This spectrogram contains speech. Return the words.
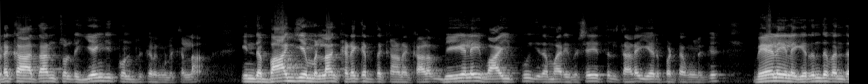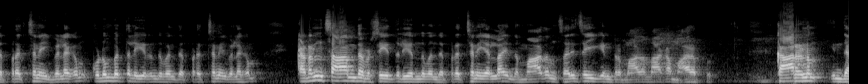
நடக்காதான்னு சொல்லிட்டு ஏங்கி கொண்டிருக்கிறவங்களுக்கெல்லாம் இந்த பாக்கியம் எல்லாம் கிடைக்கிறதுக்கான காலம் வேலை வாய்ப்பு இதை மாதிரி விஷயத்தில் தடை ஏற்பட்டவங்களுக்கு வேலையில் இருந்து வந்த பிரச்சனை விலகம் குடும்பத்தில் இருந்து வந்த பிரச்சனை விலகம் கடன் சார்ந்த விஷயத்தில் இருந்து வந்த பிரச்சனையெல்லாம் இந்த மாதம் சரி செய்கின்ற மாதமாக மாறப்படும் காரணம் இந்த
